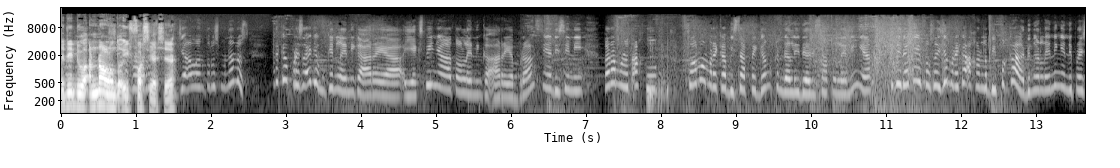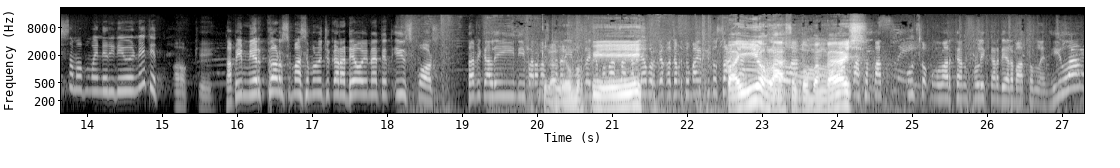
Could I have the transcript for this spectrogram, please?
Jadi mereka 2-0 untuk EVOS, guys, ya. Jalan terus menerus. Mereka press aja mungkin landing ke area EXP-nya atau landing ke area Brans-nya di sini. Karena menurut aku, selama mereka bisa pegang kendali dari satu landingnya, setidaknya EVOS aja mereka akan lebih peka dengan landing yang dipress sama pemain dari Dewa United. Oke. Tapi Mirkers masih menuju ke arah Dewa United Esports. Tapi kali ini para pasukan dari begitu saja. Payoh Dua. langsung tumbang, guys. Sempat untuk mengeluarkan flicker di arah bottom lane. Hilang,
